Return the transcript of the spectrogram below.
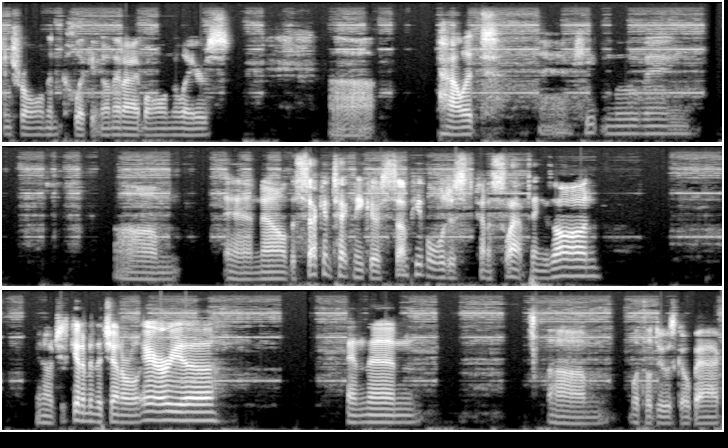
control and then clicking on that eyeball in the layers. Uh, palette and keep moving. Um, and now the second technique is some people will just kind of slap things on. You know, just get them in the general area and then um, what they'll do is go back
